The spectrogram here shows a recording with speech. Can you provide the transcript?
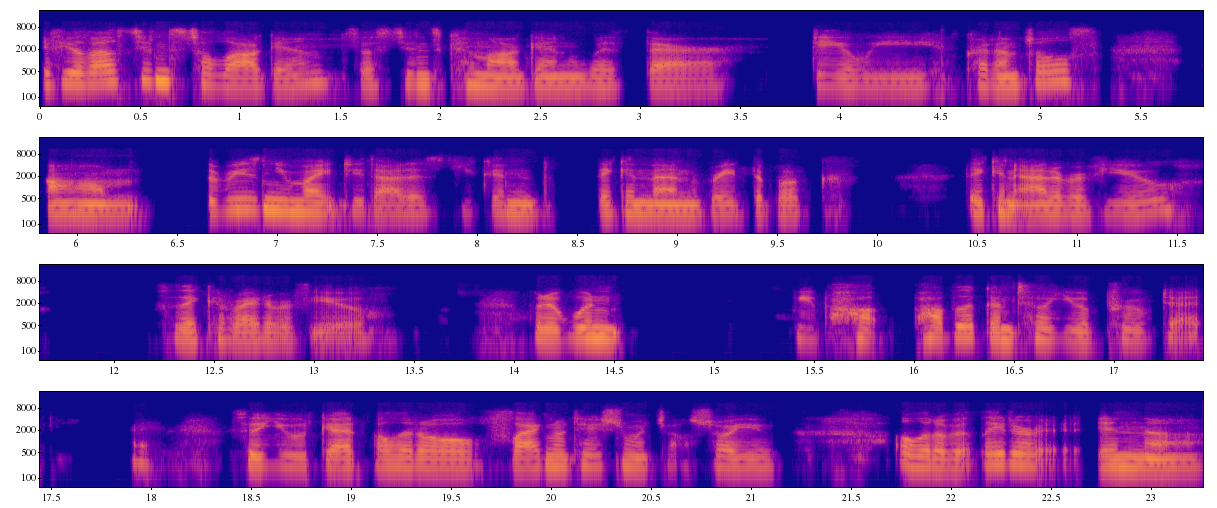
if you allow students to log in, so students can log in with their DOE credentials, um, the reason you might do that is you can they can then rate the book they can add a review. So they could write a review, but it wouldn't be pu public until you approved it. So you would get a little flag notation, which I'll show you a little bit later in the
